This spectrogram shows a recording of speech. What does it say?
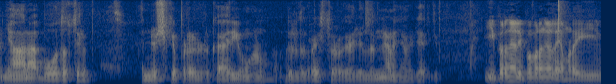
ജ്ഞാനബോധത്തിലും അന്വേഷിക്കപ്പെടേണ്ട ഒരു കാര്യമാണ് ദളിത് ക്രൈസ്തവരുടെ കാര്യം തന്നെയാണ് ഞാൻ വിചാരിക്കുന്നത്. ഈ പറഞ്ഞ പോലെ ഇപ്പൊ പറഞ്ഞ നമ്മുടെ ഈ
